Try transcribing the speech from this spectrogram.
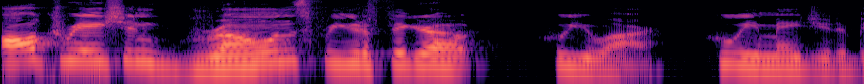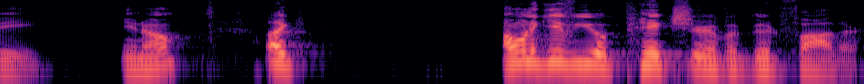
all creation groans for you to figure out who you are who he made you to be you know like i want to give you a picture of a good father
